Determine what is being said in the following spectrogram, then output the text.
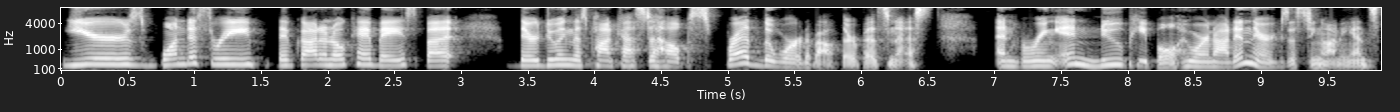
Years one to three they've got an okay base but they're doing this podcast to help spread the word about their business and bring in new people who are not in their existing audience.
